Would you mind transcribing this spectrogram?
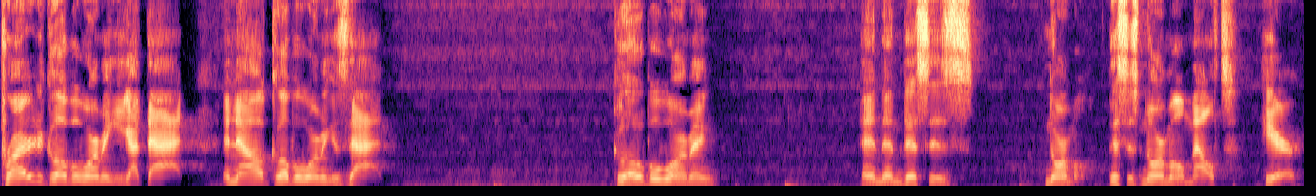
prior to global warming, you got that. And now global warming is that. Global warming. And then this is normal. This is normal melt here.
